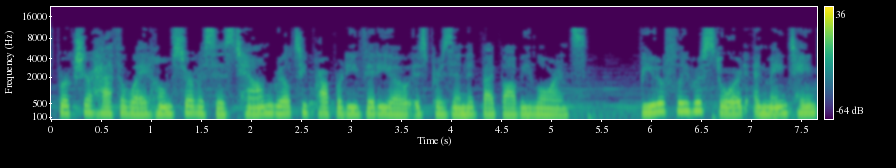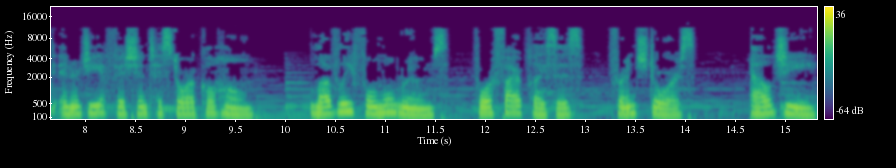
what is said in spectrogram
Berkshire Hathaway Home Services Towne Realty property video is presented by Bobby Lawrence. Beautifully restored and maintained energy efficient historical home. Lovely formal rooms, four fireplaces, French doors. LG.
